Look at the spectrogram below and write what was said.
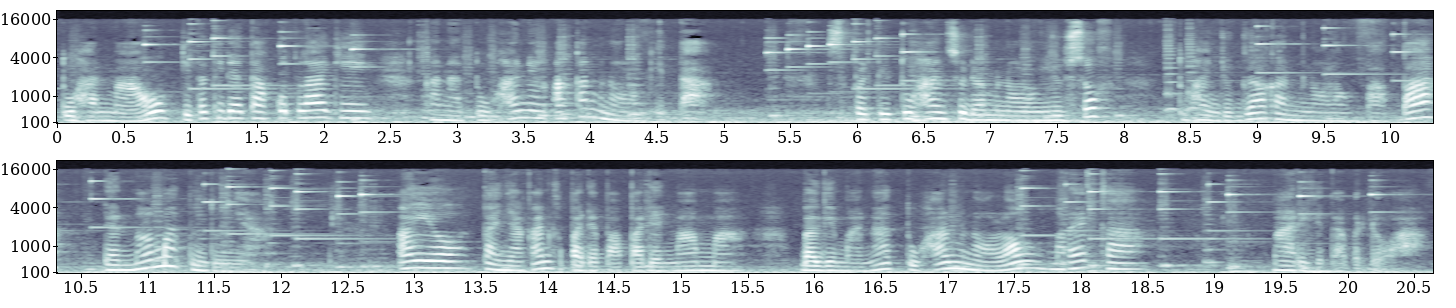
Tuhan mau kita tidak takut lagi karena Tuhan yang akan menolong kita. Seperti Tuhan sudah menolong Yusuf, Tuhan juga akan menolong papa dan mama tentunya. Ayo tanyakan kepada papa dan mama bagaimana Tuhan menolong mereka. Mari kita berdoa.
